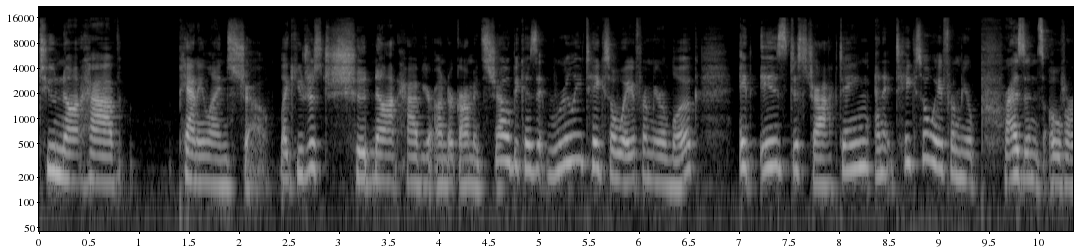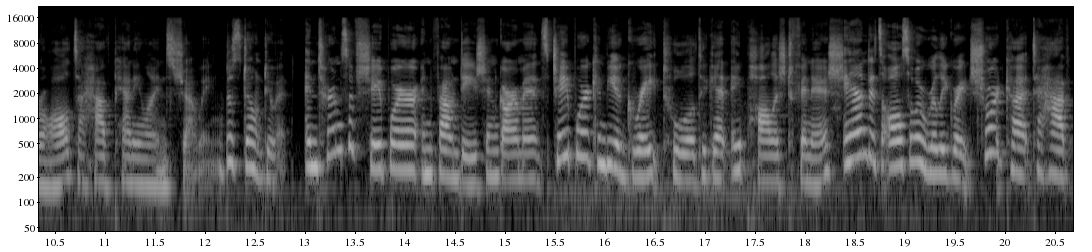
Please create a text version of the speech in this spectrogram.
to not have panty lines show. Like you just should not have your undergarments show because it really takes away from your look. It is distracting and it takes away from your presence overall to have panty lines showing. Just don't do it. In terms of shapewear and foundation garments, shapewear can be a great tool to get a polished finish, and it's also a really great shortcut to have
